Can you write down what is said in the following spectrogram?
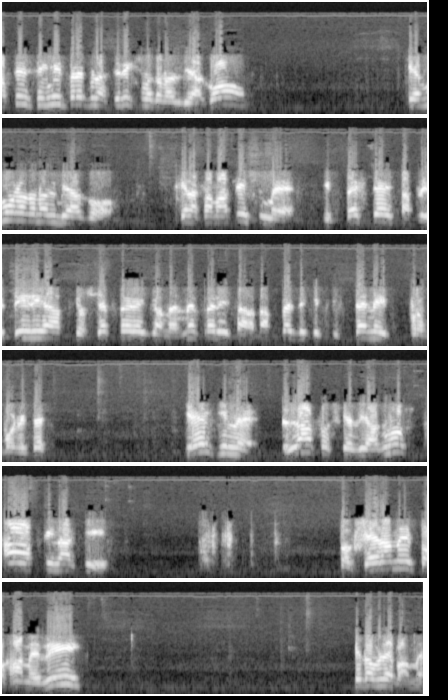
αυτή τη στιγμή πρέπει να στηρίξουμε τον Ολυμπιακό και μόνο τον Ολυμπιακό. Και να σταματήσουμε οι παίχτες, τα πλητήρια, ποιος έφερε, ποιο δεν έφερε, οι 45 και ποιοι φταίνε οι προπονητές. Και έγινε λάθος σχεδιασμός από την αρχή. Το ξέραμε, το είχαμε δει και το βλέπαμε.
